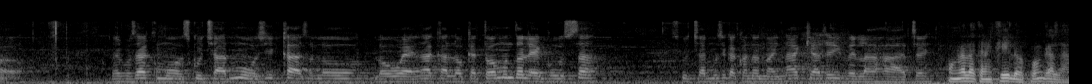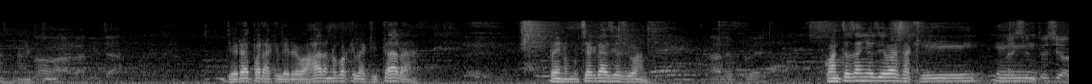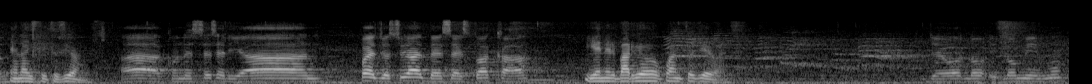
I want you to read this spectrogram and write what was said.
me gusta como escuchar música, eso es lo, lo bueno acá, lo que a todo el mundo le gusta. Escuchar música cuando no hay nada que hacer y relajarse. Póngala tranquilo, póngala. No, ya. Yo era para que le rebajara, no para que la quitara. Bueno, muchas gracias, Juan. Dale, pues. ¿Cuántos años llevas aquí en, la institución? En la institución? Ah, con este serían, pues yo estoy de sexto acá. ¿Y en el barrio cuánto llevas? Llevo lo, lo mismo.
